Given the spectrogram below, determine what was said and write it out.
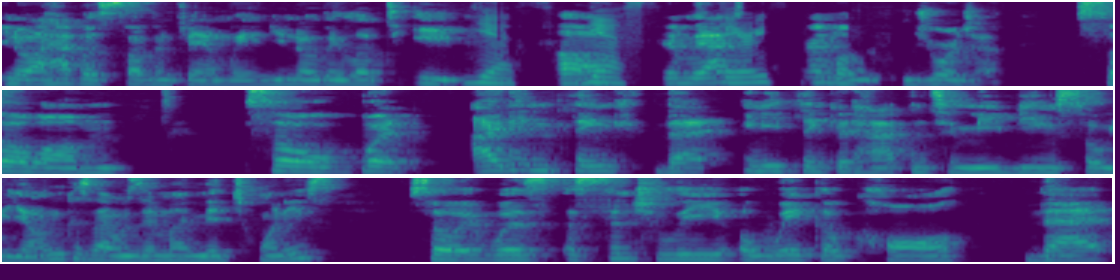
you know, I have a Southern family, and you know they love to eat. Yes, uh, yes. Family actually, grandmother from Georgia. So, um, so, but I didn't think that anything could happen to me being so young because I was in my mid twenties. So it was essentially a wake up call that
